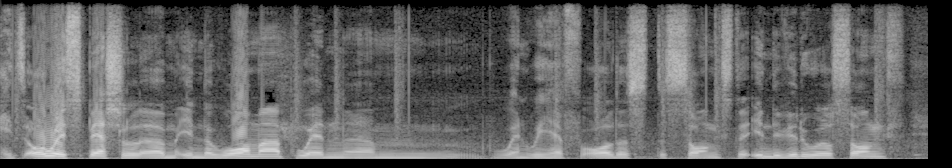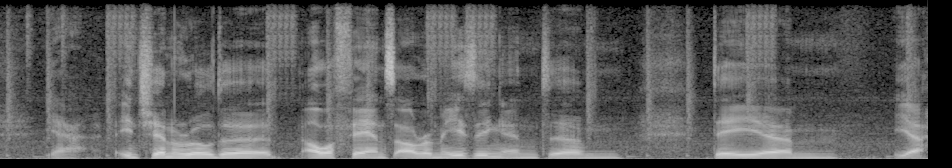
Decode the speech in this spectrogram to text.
It's always special um, in the warm-up when um, when we have all this, the songs, the individual songs. Yeah, in general, the our fans are amazing and um, they um, yeah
